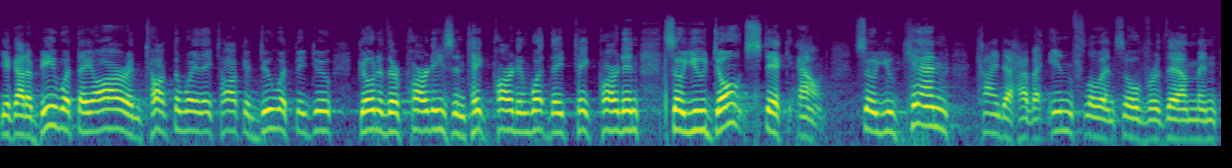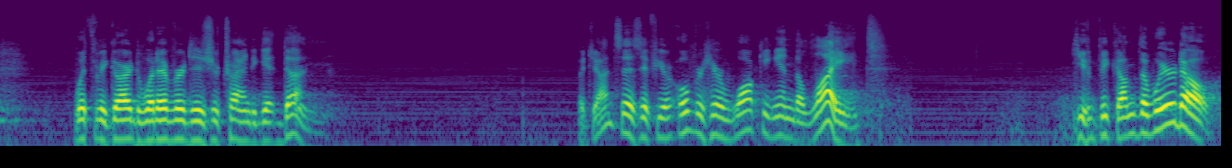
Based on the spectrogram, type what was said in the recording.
you to be what they are and talk the way they talk and do what they do, go to their parties and take part in what they take part in so you don't stick out. So you can kind of have an influence over them and with regard to whatever it is you're trying to get done. But John says if you're over here walking in the light, you've become the weirdo.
